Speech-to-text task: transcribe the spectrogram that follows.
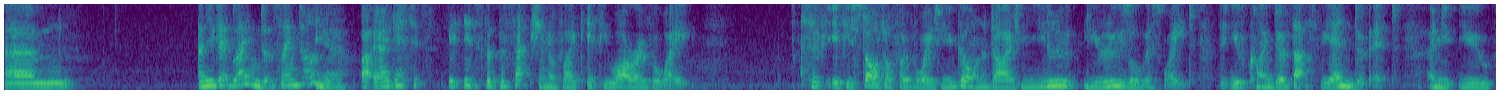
yeah. Um, and you get blamed at the same time. Yeah, I, I guess it's it, it's the perception of like if you are overweight. So if, if you start off overweight and you go on a diet and you lo- you lose all this weight, that you've kind of that's the end of it, and you you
